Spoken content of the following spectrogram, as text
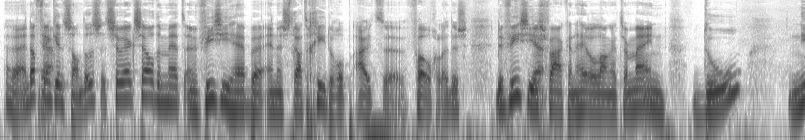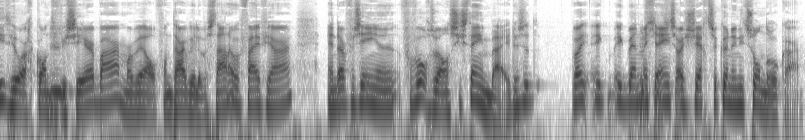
en dat vind ja. ik interessant. Dat is, ze werkt zelden met een visie hebben en een strategie erop uitvogelen. dus de visie ja. is vaak een hele lange termijn doel. Niet heel erg kwantificeerbaar, maar wel van daar willen we staan over vijf jaar. En daar verzin je vervolgens wel een systeem bij. Dus het, ik, ik ben het met je eens als je zegt ze kunnen niet zonder elkaar.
